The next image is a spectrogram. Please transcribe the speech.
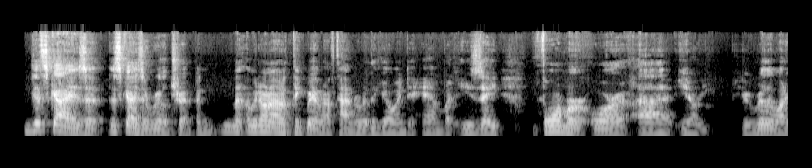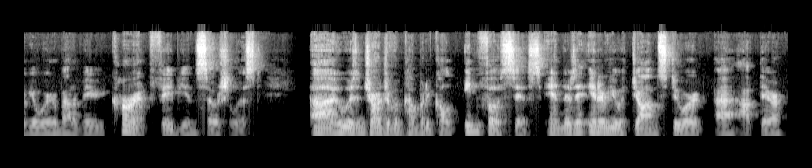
this guy is a this guy's a real trip, and we don't I don't think we have enough time to really go into him, but he's a former or uh, you know if you really want to get weird about it, maybe current Fabian socialist. Uh, who was in charge of a company called Infosys, and there's an interview with Jon Stewart uh, out there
